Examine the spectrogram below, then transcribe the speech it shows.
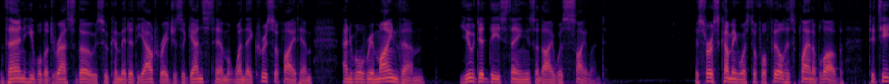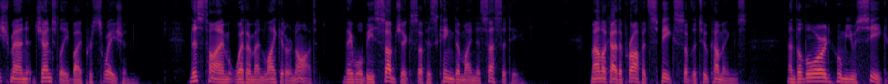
Then he will address those who committed the outrages against him when they crucified him, and will remind them, You did these things, and I was silent. His first coming was to fulfill his plan of love, to teach men gently by persuasion. This time, whether men like it or not, they will be subjects of his kingdom by necessity. Malachi the prophet speaks of the two comings, and the Lord whom you seek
